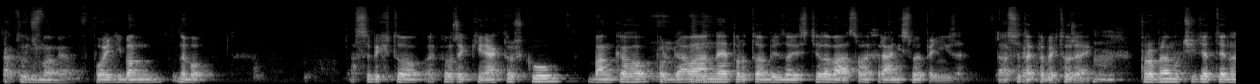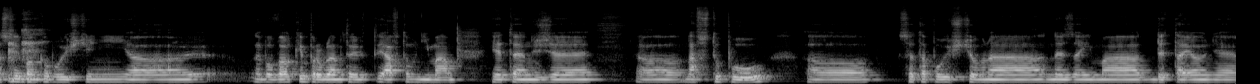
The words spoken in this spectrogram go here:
Tak to vnímám já. V pojetí bank, nebo asi bych to jako řekl jinak trošku, banka ho prodává ne proto, aby zajistila vás, ale chrání své peníze. Tak, asi takhle bych to řekl. Hmm. Problém určitě ten z bankopojištění a, nebo velkým problém, který já v tom vnímám, je ten, že na vstupu se ta pojišťovna nezajímá detailně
